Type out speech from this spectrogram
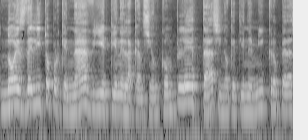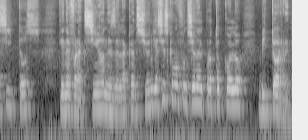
No es delito porque nadie tiene la canción completa, sino que tiene micro pedacitos, tiene fracciones de la canción y así es como funciona el protocolo BitTorrent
